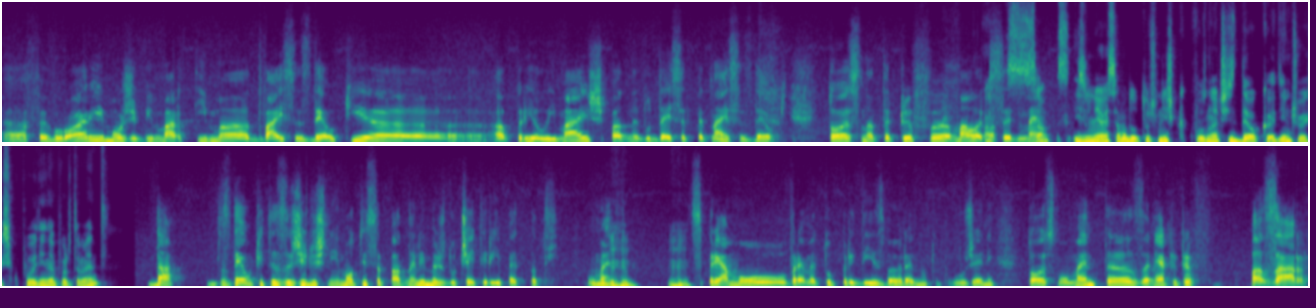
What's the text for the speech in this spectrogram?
а, февруари, може би март има 20 сделки, а, април и май ще падне до 10-15 сделки. Тоест на такъв малък а, сегмент. Сам, извинявай, само да уточниш какво значи сделка. Един човек си купува един апартамент? Да. Сделките за жилищни имоти са паднали между 4 и 5 пъти в момента. Mm-hmm mm-hmm. спрямо времето преди извънредното положение. Тоест в момента за някакъв пазар,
